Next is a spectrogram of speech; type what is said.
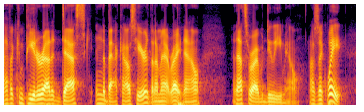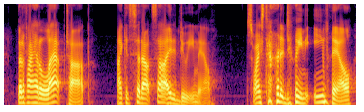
I have a computer at a desk in the back house here that I'm at right now, and that's where I would do email. I was like, wait, but if I had a laptop, I could sit outside and do email. So I started doing email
